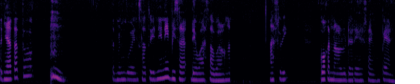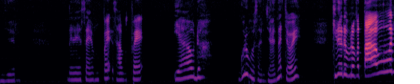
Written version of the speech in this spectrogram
Ternyata tuh temen gue yang satu ini nih bisa dewasa banget. Asli. Gue kenal lu dari SMP anjir. Dari SMP sampai ya udah. Gue udah mau sarjana coy. Kita udah berapa tahun?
